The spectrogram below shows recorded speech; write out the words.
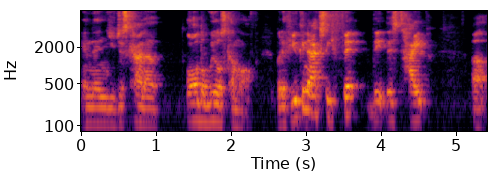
and then you just kind of all the wheels come off. But if you can actually fit the, this type uh,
